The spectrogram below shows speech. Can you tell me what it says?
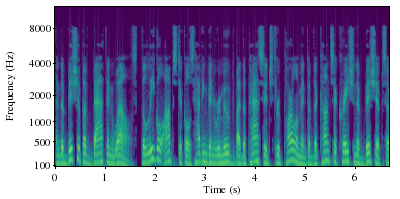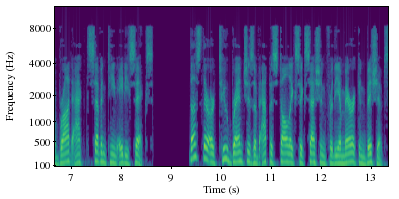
and the Bishop of Bath and Wells, the legal obstacles having been removed by the passage through Parliament of the Consecration of Bishops Abroad Act 1786. Thus there are two branches of apostolic succession for the American bishops,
